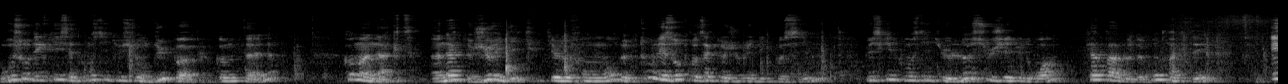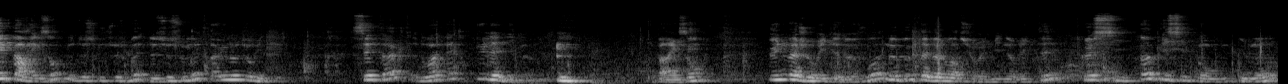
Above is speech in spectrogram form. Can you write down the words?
Rousseau décrit cette constitution du peuple comme telle, comme un acte, un acte juridique qui est le fondement de tous les autres actes juridiques possibles, puisqu'il constitue le sujet du droit capable de contracter et par exemple de se soumettre à une autorité cet acte doit être unanime. Par exemple, une majorité de voix ne peut prévaloir sur une minorité que si, implicitement ou non,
